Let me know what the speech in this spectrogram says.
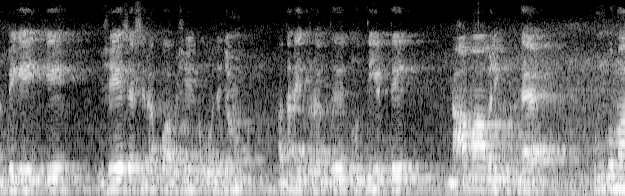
அம்பிகைக்கு விசேஷ சிறப்பு அபிஷேக பூஜையும் அதனைத் தொடர்ந்து நூற்றி எட்டு நாமாவளி கொண்ட குங்குமா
